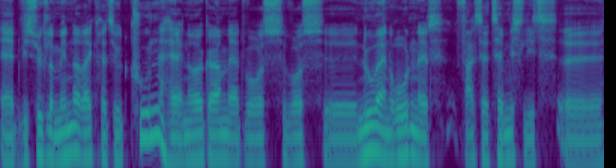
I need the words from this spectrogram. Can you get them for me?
at vi cykler mindre rekreativt, kunne have noget at gøre med, at vores, vores øh, nuværende rutenet faktisk er temmelig slidt. Øh,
